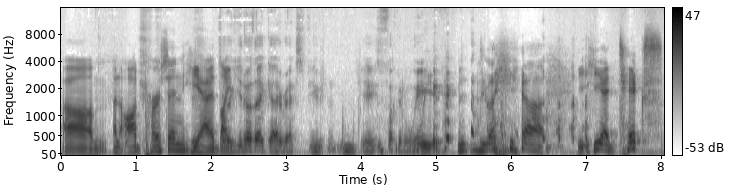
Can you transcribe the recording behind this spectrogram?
um, an odd person. He had Like, like you know that guy Rasputin? Yeah, he's fucking weird. weird. like uh, he, he had ticks.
